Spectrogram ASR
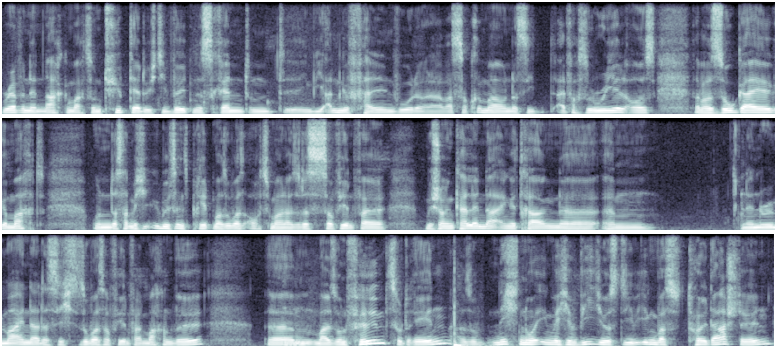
Revenant nachgemacht, so ein Typ, der durch die Wildnis rennt und irgendwie angefallen wurde oder was auch immer und das sieht einfach so real aus, ist einfach so geil gemacht und das hat mich übelst inspiriert, mal sowas auch zu machen. Also das ist auf jeden Fall mir schon in den Kalender eingetragene ähm, ein Reminder, dass ich sowas auf jeden Fall machen will ähm, mhm. mal so einen Film zu drehen. Also nicht nur irgendwelche Videos, die irgendwas toll darstellen,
